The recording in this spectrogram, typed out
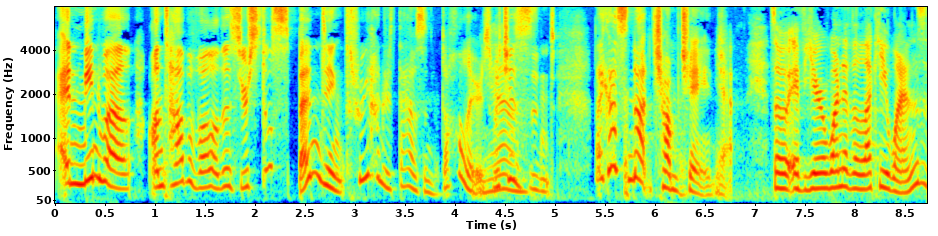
And meanwhile, on top of all of this, you're still spending $300,000, yeah. which isn't like that's not change. Yeah. So if you're one of the lucky ones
